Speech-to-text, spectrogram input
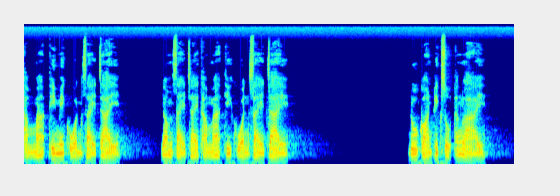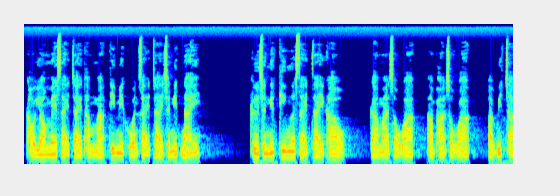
ธรรมะที่ไม่ควรใส่ใจ ย่อมใส่ใจธรรมะที่ควรใส่ใจ ดูก่อนภิกษุทั้งหลาย เขาย่อมไม่ใส่ใจธรรมะที่ไม่ควรใส่ใจชนิดไหน คือชนิดที่เมื่อใส่ใจเข้า กามาสวะ อาภาสวะ อวิชชา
